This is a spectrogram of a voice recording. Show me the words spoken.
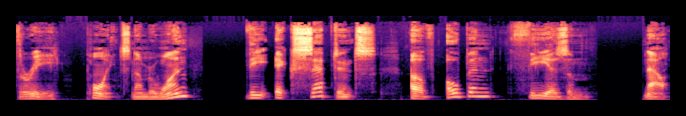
three points. Number one, the acceptance of open theism. Now,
